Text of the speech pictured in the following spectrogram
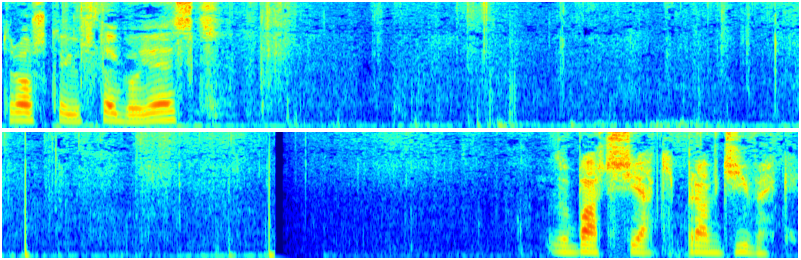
Troszkę już tego jest. Zobaczcie jaki prawdziwek. Czekaj, nagram tego.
